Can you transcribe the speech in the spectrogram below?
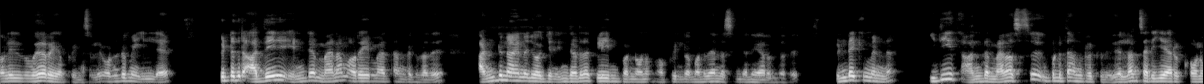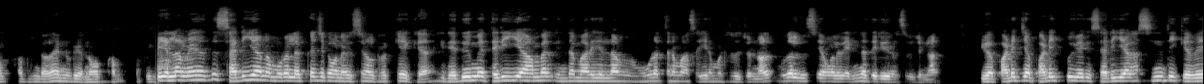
தொழில் வேறு அப்படின்னு சொல்லி ஒன்றுமே இல்லை. கிட்டத்தட்ட அதே எந்த மனம் அதே மாதிரி தான் இருக்கிறது. அண்டு நான் என்ன ஜோஜன் இந்த இடத்த கிளீன் பண்ணணும் அப்படின்ற மாதிரி தான் என்ன சிந்தனையாக இருந்தது. இன்றைக்கும் என்ன இதே தான், அந்த மனசு இப்படித்தான் இருக்குது. இதெல்லாம் சரியா இருக்கணும் அப்படின்றதான் என்னுடைய நோக்கம். இது எல்லாமே வந்து சரியான முறையில் எக்கச்சக்கமான விஷயங்கள் இருக்கேக்க இது எதுவுமே தெரியாமல் இந்த மாதிரி எல்லாம் மூடத்தனமா செய்யணும் சொல்லி சொன்னால் முதல் விஷயம் அவங்களுக்கு என்ன தெரியுதுன்னு சொல்லி சொன்னால் இவ படித்த படிப்பு சரியாக சிந்திக்கவே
